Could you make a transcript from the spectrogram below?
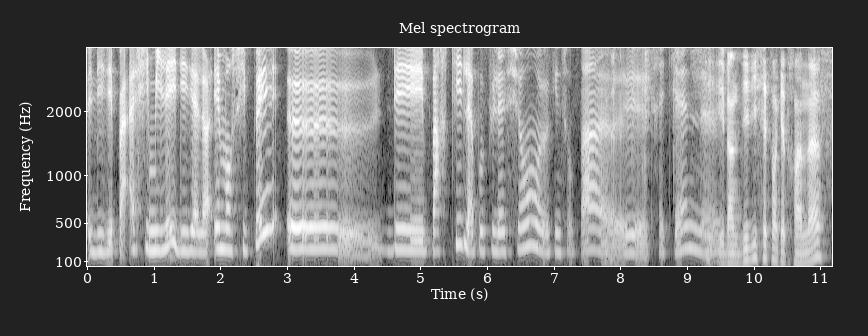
il disait pas assimiler, il disait alors émanciper euh, des parties de la population euh, qui ne sont pas euh, chrétiennes. euh. Et ben, dès 1789,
